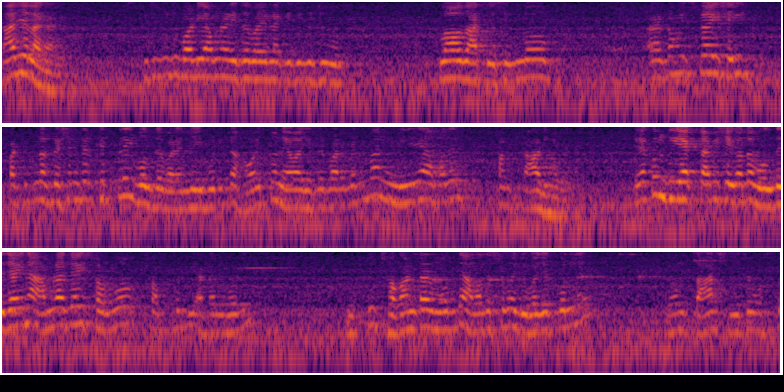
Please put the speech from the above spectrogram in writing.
কাজে লাগায় কিছু কিছু বডি আমরা নিতে পারি না, কিছু কিছু ক্লজ আছে, সেগুলো অ্যানাটমিস্টরাই সেই পার্টিকুলার পেশেন্টের ক্ষেত্রেই বলতে পারেন যে এই বডিটা হয়তো নেওয়া যেতে পারবে না বা নিয়ে আমাদের কাজ হবে না। এরকম দুই একটা, আমি সেই কথা বলতে চাই না। আমরা চাই সর্ব সব বডি অ্যাটাক বডি মৃত্যুর ছ ঘণ্টার মধ্যে আমাদের সঙ্গে যোগাযোগ করলে এবং তার যে সমস্ত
